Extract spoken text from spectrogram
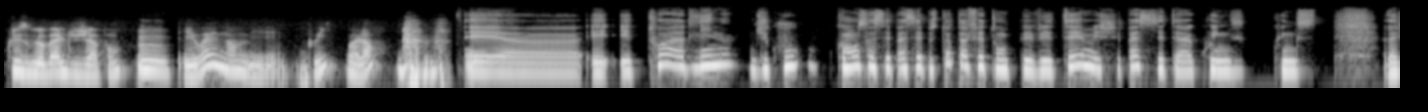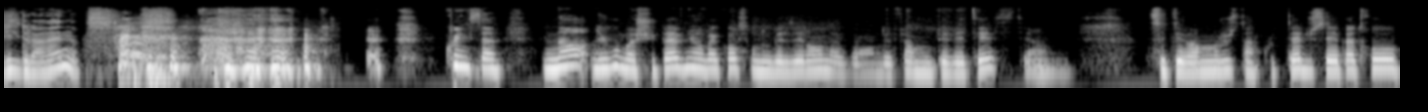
plus globale du Japon. Mm. Et ouais, non, mais oui, voilà. Et, euh, et, et toi, Adeline, du coup, comment ça s'est passé? Parce que toi, tu as fait ton PVT, mais je sais pas si c'était à Queens, Queens, la ville de la Reine. Queenstown. Non, du coup, moi, je suis pas venue en vacances en Nouvelle-Zélande avant de faire mon PVT. C'était vraiment juste un coup de tête. Je savais pas trop.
